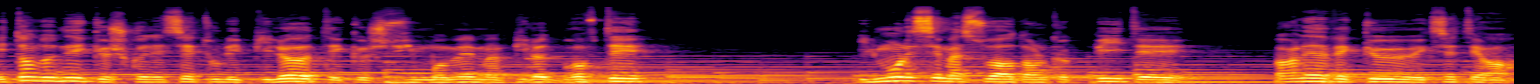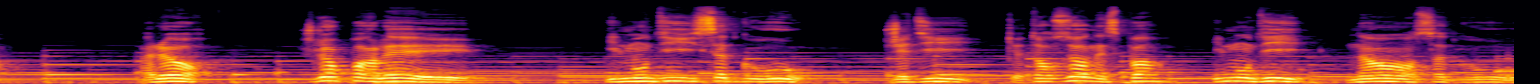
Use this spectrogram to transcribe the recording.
Étant donné que je connaissais tous les pilotes et que je suis moi-même un pilote breveté, ils m'ont laissé m'asseoir dans le cockpit et parler avec eux, etc. Alors, je leur parlais et ils m'ont dit Sadhguru. J'ai dit 14 heures, n'est-ce pas? Ils m'ont dit non, Sadhguru,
